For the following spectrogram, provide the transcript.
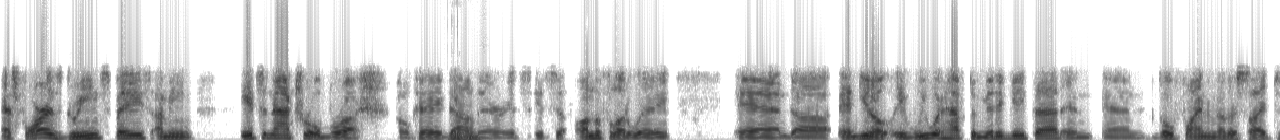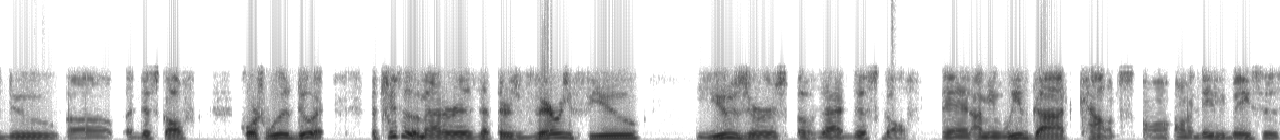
As far as green space, I mean, it's a natural brush, okay, down Yeah. there. It's it's on the floodway, and uh, and you know if we would have to mitigate that and and go find another site to do uh, a disc golf course, we would do it. The truth of the matter is that there's very few users of that disc golf, and I mean we've got counts on, on a daily basis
